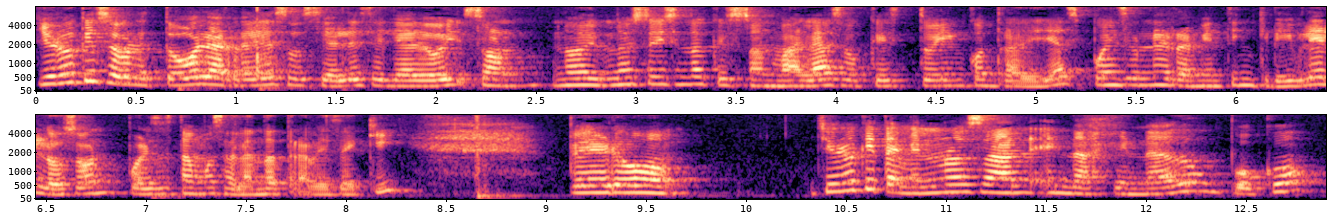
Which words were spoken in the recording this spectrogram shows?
Yo creo que sobre todo las redes sociales del día de hoy son, no, no estoy diciendo que son malas o que estoy en contra de ellas, pueden ser una herramienta increíble, lo son, por eso estamos hablando a través de aquí, pero yo creo que también nos han enajenado un poco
